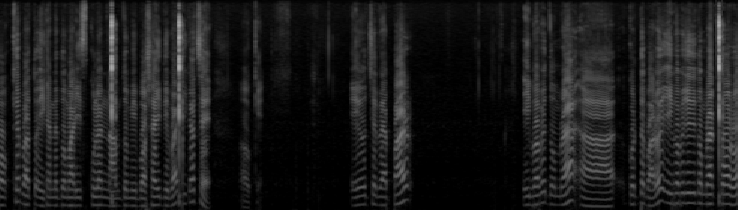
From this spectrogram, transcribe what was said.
পক্ষে, বা তো এখানে তোমার স্কুলের নাম তুমি বসাই দিবা, ঠিক আছে? ওকে এই হচ্ছে ব্যাপার। এইভাবে তোমরা করতে পারো। এইভাবে যদি তোমরা করো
